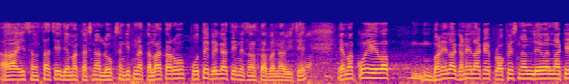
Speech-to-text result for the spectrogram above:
આ એ સંસ્થા છે જેમાં કચ્છના લોકસંગીતના કલાકારો પોતે ભેગા થઈને સંસ્થા બનાવી છે. એમાં કોઈ એવા ભણેલા, ગણેલા કે પ્રોફેશનલ લેવલના કે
